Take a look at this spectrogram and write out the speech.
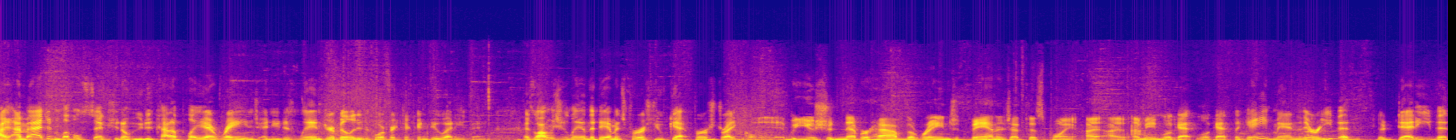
I, imagine level six, you know, you just kind of play at range and you just land your ability before Viktor can do anything. As long as you land the damage first, you get first strike gold. But you should never have the range advantage at this point. I, I, I mean, Look at look at the game, man. They're even. They're dead even.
